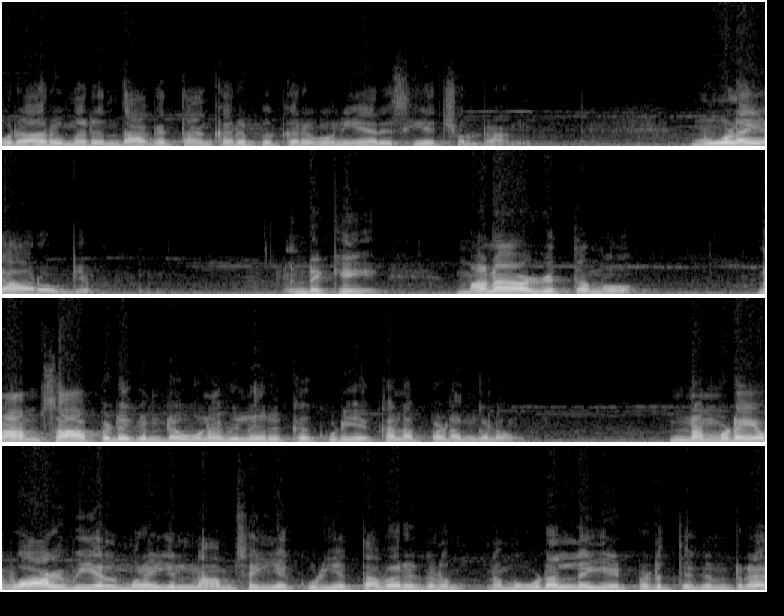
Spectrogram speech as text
ஒரு அருமருந்தாகத்தான் கருப்பு கருவுனி அரிசியை சொல்கிறாங்க மூளை ஆரோக்கியம். இன்றைக்கு மன அழுத்தமோ நாம் சாப்பிடுகின்ற உணவில் இருக்கக்கூடிய கலப்படங்களும் நம்முடைய வாழ்வியல் முறையில் நாம் செய்யக்கூடிய தவறுகளும் நம்ம உடலில் ஏற்படுத்துகின்ற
